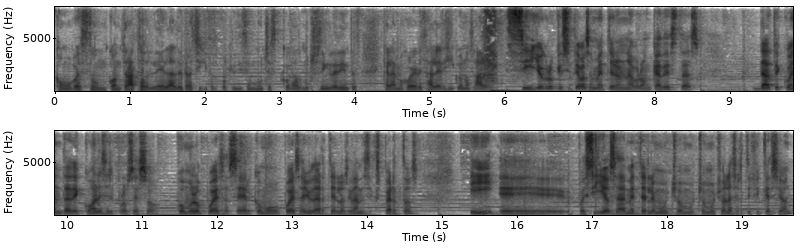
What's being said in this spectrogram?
como ves un contrato, lee las letras chiquitas porque dicen muchas cosas, muchos ingredientes que a lo mejor eres alérgico y no sabes. Sí, yo creo que si te vas a meter en una bronca de estas, date cuenta de cuál es el proceso, cómo lo puedes hacer, cómo puedes ayudarte los grandes expertos. Y eh, pues sí, o sea, meterle mucho, mucho, mucho a la certificación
